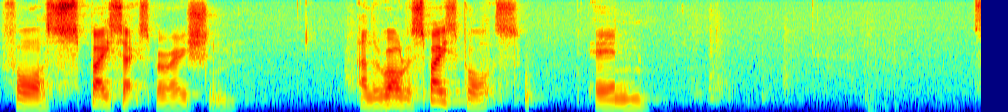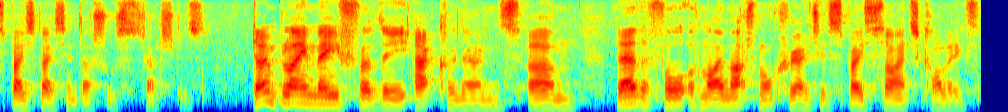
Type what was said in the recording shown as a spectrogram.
for space exploration and the role of spaceports in space-based industrial strategies. Don't blame me for the acronyms. Um, they're the fault of my much more creative space science colleagues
